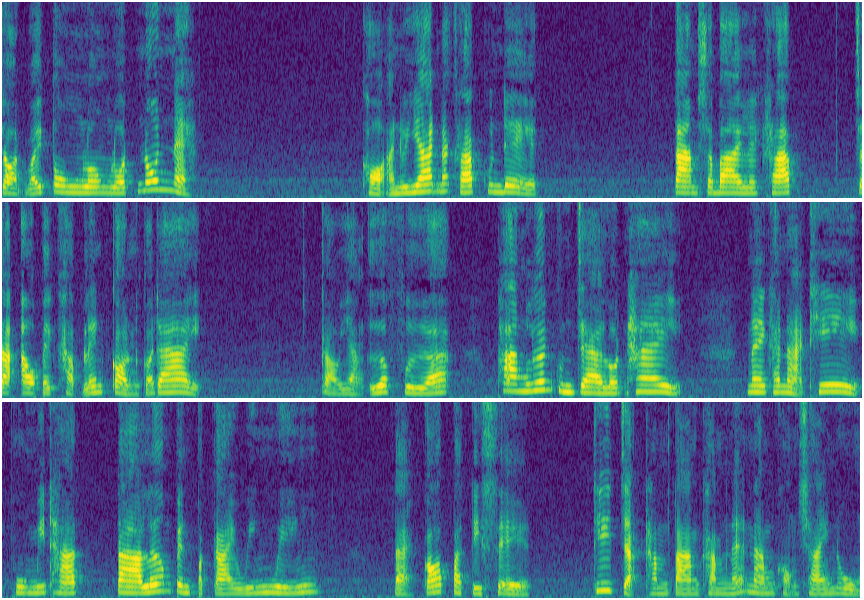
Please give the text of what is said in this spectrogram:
จอดไว้ตรงลงรถน่นแน่ขออนุญาตนะครับคุณเดช ตามสบายเลยครับ จะเอาไปขับเล่นก่อนก็ได้ เก่าอย่างเอื้อเฟื้อ พางเลื่อนกุญแจรถให้ ในขณะที่ภูมิทัศน์ตาเริ่มเป็นประกายวิงวิงแต่ก็ปฏิเสธ ที่จะทำตามคำแนะนำของชายหนุ่ม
